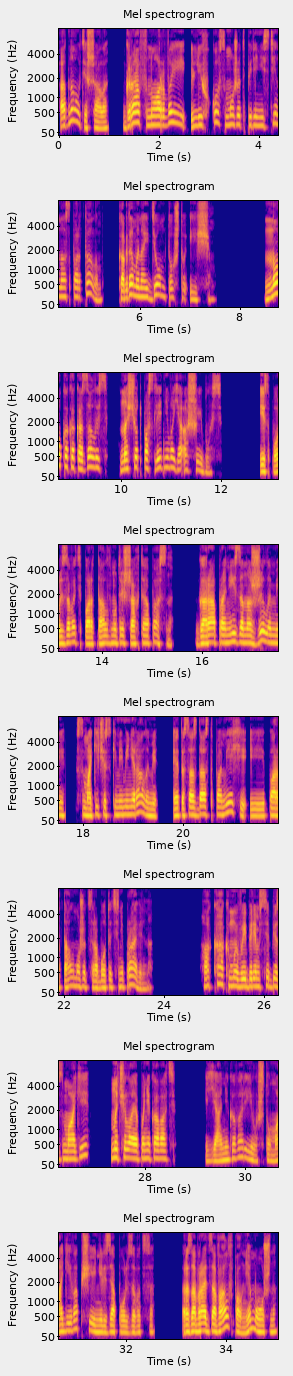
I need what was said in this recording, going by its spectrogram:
Одно утешало. Граф Нуарвей легко сможет перенести нас порталом, когда мы найдем то, что ищем. Но, как оказалось, насчет последнего я ошиблась. Использовать портал внутри шахты опасно. Гора пронизана жилами с магическими минералами, это создаст помехи, и портал может сработать неправильно. «А как мы выберемся без магии?» — начала я паниковать. Я не говорил, что магией вообще нельзя пользоваться. Разобрать завал вполне можно.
